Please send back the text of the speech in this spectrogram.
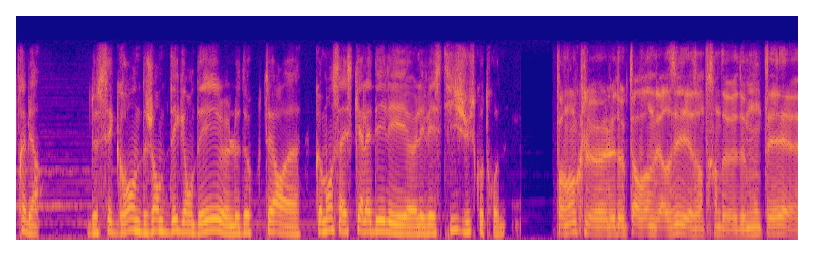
Très bien. De ses grandes jambes dégandées, euh, le docteur euh, commence à escalader les, euh, les vestiges jusqu'au trône. Pendant que le, le docteur Van Verzi est en train de, de monter,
